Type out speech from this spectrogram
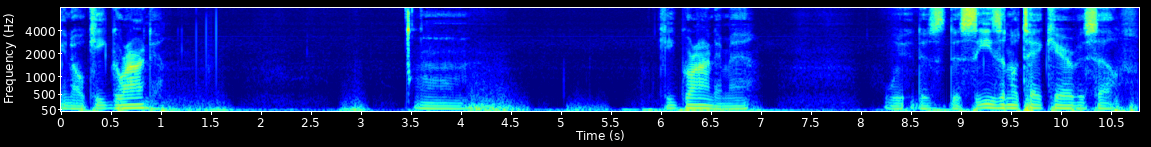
you know, keep grinding. Um, keep grinding, man. We, this the season will take care of itself.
